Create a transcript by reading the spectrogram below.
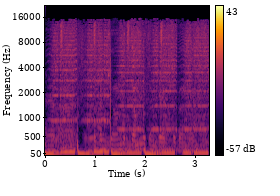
అంటే కొంచెం ఉండి గమ్ము కొంచెం எடுத்துக்கோங்க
